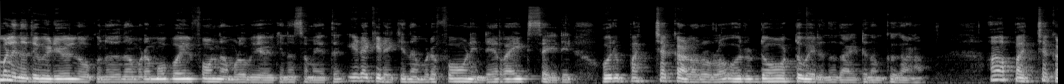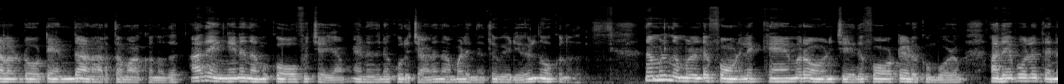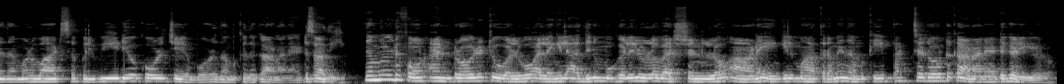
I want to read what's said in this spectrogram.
നമ്മൾ ഇന്നത്തെ വീഡിയോയിൽ നോക്കുന്നത് നമ്മുടെ മൊബൈൽ ഫോൺ നമ്മൾ ഉപയോഗിക്കുന്ന സമയത്ത് ഇടയ്ക്കിടയ്ക്ക് നമ്മുടെ ഫോണിന്റെ റൈറ്റ് സൈഡിൽ ഒരു പച്ച കളറുള്ള ഒരു ഡോട്ട് വരുന്നതായിട്ട് നമുക്ക് കാണാം. ആ പച്ച കളർ ഡോട്ട് എന്താണ് അർത്ഥമാക്കുന്നത്? അതെങ്ങനെ നമുക്ക് ഓഫ് ചെയ്യാം എന്നതിനെക്കുറിച്ചാണ് നമ്മൾ ഇന്നത്തെ വീഡിയോയിൽ നോക്കുന്നത്. നമ്മൾ നമ്മളുടെ ഫോണിലെ ക്യാമറ ഓൺ ചെയ്ത് ഫോട്ടോ എടുക്കുമ്പോഴും അതേപോലെ തന്നെ നമ്മൾ വാട്സപ്പിൽ വീഡിയോ കോൾ ചെയ്യുമ്പോഴും നമുക്കിത് കാണാനായിട്ട് സാധിക്കും. നമ്മളുടെ ഫോൺ ആൻഡ്രോയിഡ് ട്വൽവോ അല്ലെങ്കിൽ അതിനു മുകളിലുള്ള വെർഷനിലോ ആണ് എങ്കിൽ മാത്രമേ നമുക്ക് ഈ പച്ച ഡോട്ട് കാണാനായിട്ട് കഴിയുള്ളൂ.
